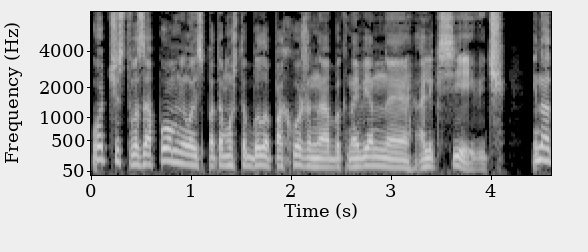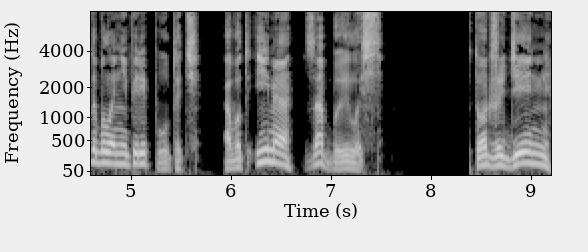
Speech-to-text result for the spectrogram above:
Отчество запомнилось, потому что было похоже на обыкновенное Алексеевич, и надо было не перепутать, а вот имя забылось. В тот же день,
